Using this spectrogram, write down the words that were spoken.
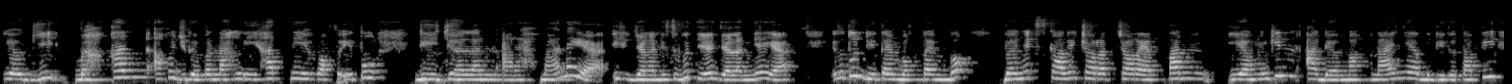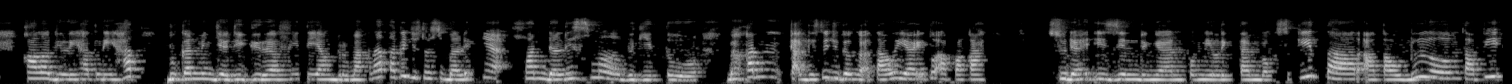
Yogi, bahkan aku juga pernah lihat nih waktu itu di jalan arah mana ya? Ih, jangan disebut ya jalannya ya. Itu tuh di tembok-tembok banyak sekali coret-coretan yang mungkin ada maknanya begitu. Tapi kalau dilihat-lihat bukan menjadi grafiti yang bermakna, tapi justru sebaliknya vandalisme begitu. Bahkan Kak Gistu juga nggak tahu ya itu apakah sudah izin dengan pemilik tembok sekitar atau belum, tapi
